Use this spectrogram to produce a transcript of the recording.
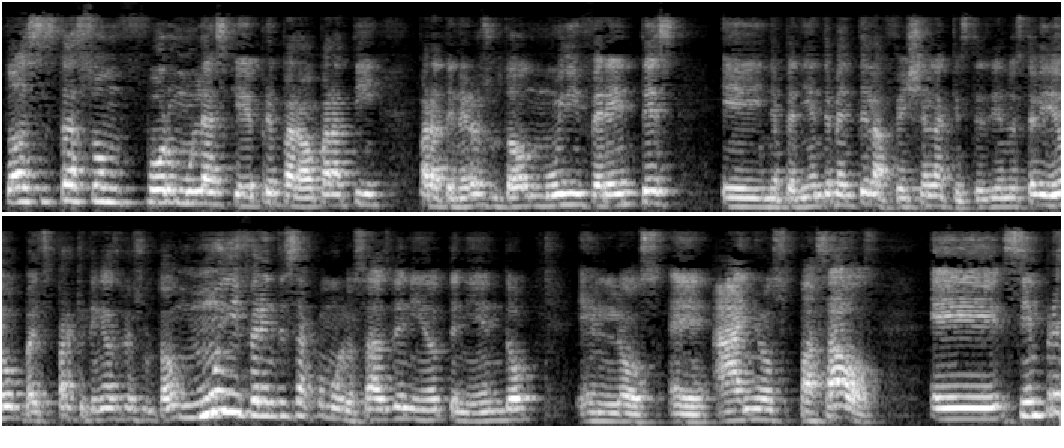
Todas estas son fórmulas que he preparado para ti para tener resultados muy diferentes. Eh, independientemente de la fecha en la que estés viendo este video, es para que tengas resultados muy diferentes a como los has venido teniendo en los eh, años pasados. Eh, siempre,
